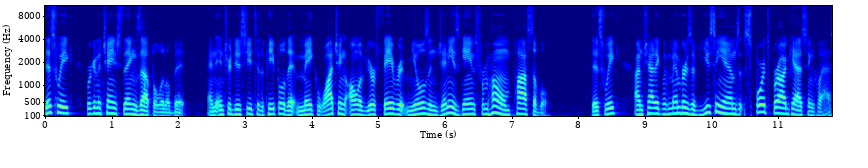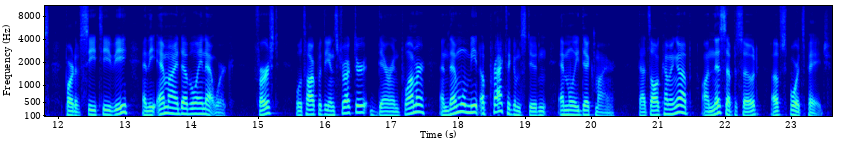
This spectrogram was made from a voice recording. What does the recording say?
This week, we're going to change things up a little bit and introduce you to the people that make watching all of your favorite Mules and Jennies games from home possible. This week, I'm chatting with members of UCM's sports broadcasting class, part of CTV and the MIAA network. First, we'll talk with the instructor, Darin Plummer, and then we'll meet a practicum student, Emily Dickmeier. That's all coming up on this episode of Sports Page.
